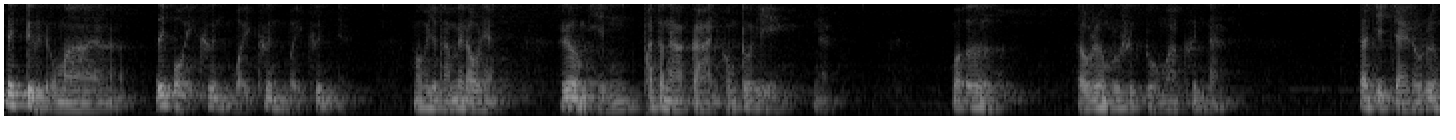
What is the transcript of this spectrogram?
ได้ตื่นออกมาได้บ่อยขึ้น บ่อยขึ้น บ่อยขึ้นเนี่ยมันก็จะทำให้เราเนี่ย เริ่มเห็นพัฒนาการของตัวเองนะว่าเออ เราเริ่มรู้สึกตัวมากขึ้นนะ แล้วจิตใจเราเริ่ม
